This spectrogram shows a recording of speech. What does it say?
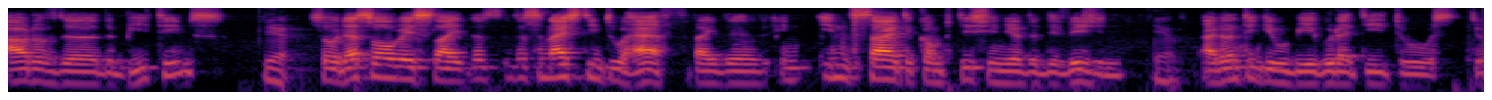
out of the the B teams. Yeah, So that's always like that's that's a nice thing to have. Like the in, inside the competition, you have the division. Yeah. I don't think it would be a good idea to to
